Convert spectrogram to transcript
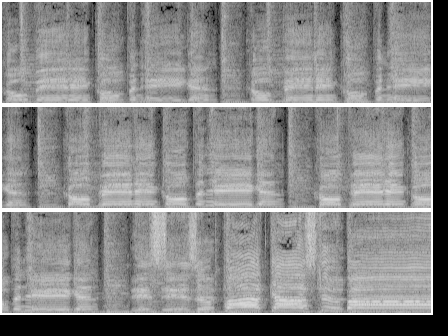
Coping in Copenhagen, Coping in Copenhagen, Coping in Copenhagen, Coping in Copenhagen. This is a podcast about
